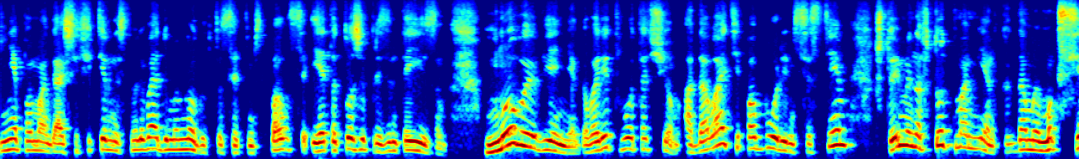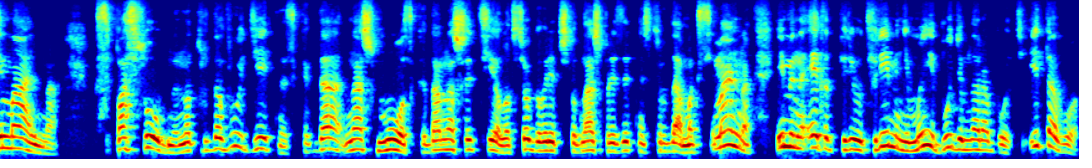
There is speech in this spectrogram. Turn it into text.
не помогаешь, эффективность нулевая, думаю, много кто с этим спался, и это тоже презентеизм. Новое веяние говорит вот о чем. А давайте поборемся с тем, что именно в тот момент, когда мы максимально способны на трудовую деятельность, когда наш мозг, когда наше тело, все говорит, что наша производительность труда максимальна, именно этот период времени мы и будем на работе. Итого,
